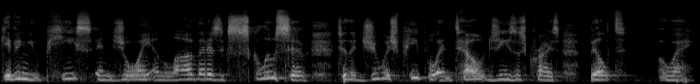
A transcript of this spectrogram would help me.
giving you peace and joy and love that is exclusive to the Jewish people until Jesus Christ built a way.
